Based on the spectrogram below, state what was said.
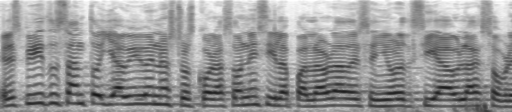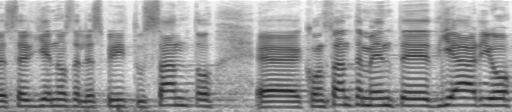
El Espíritu Santo ya vive en nuestros corazones y la palabra del Señor sí habla sobre ser llenos del Espíritu Santo eh, constantemente, diario.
